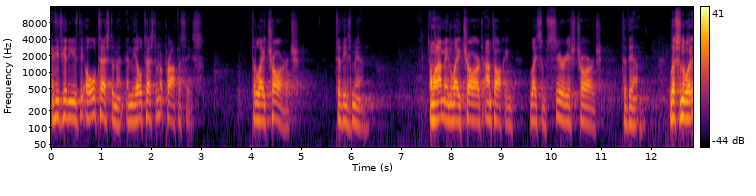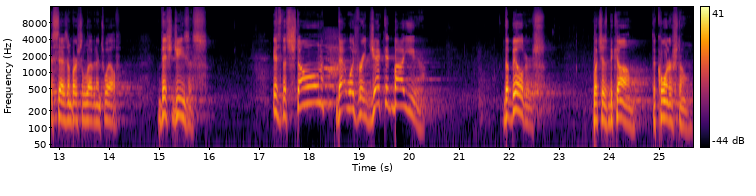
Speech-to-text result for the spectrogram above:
and he's going to use the Old Testament and the Old Testament prophecies to lay charge to these men. And when I mean lay charge, I'm talking lay some serious charge to them. Listen to what it says in verse 11 and 12. This Jesus is the stone that was rejected by you, the builders, which has become the cornerstone.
